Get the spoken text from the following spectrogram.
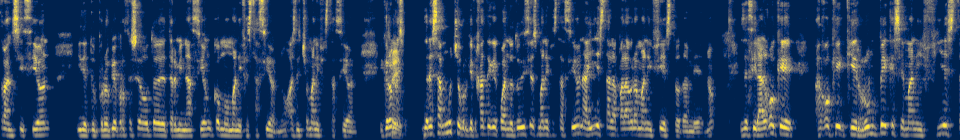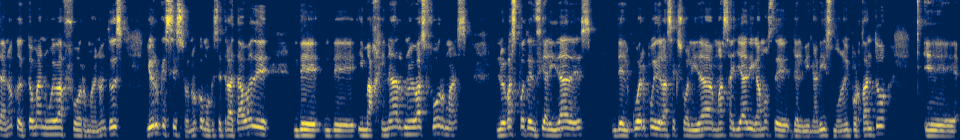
transición y de tu propio proceso de autodeterminación como manifestación, ¿no? Has dicho manifestación. Y creo que es interesa mucho porque fíjate que cuando tú dices manifestación, ahí está la palabra manifiesto también, ¿no? Es decir, algo que, algo que, que irrumpe, que se manifiesta, ¿no? Que toma nueva forma, ¿no? Entonces, yo creo que es eso, ¿no? Como que se trataba de, de, de imaginar nuevas formas, nuevas potencialidades del cuerpo y de la sexualidad más allá, digamos, del binarismo, ¿no? Y por tanto, eh,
